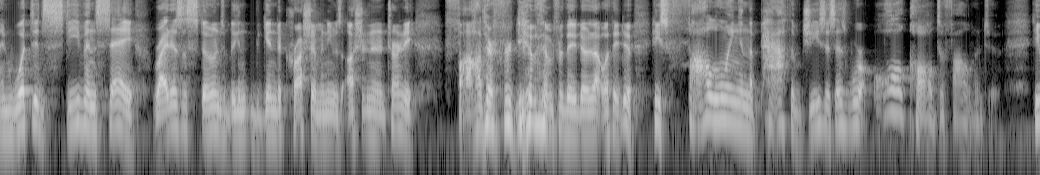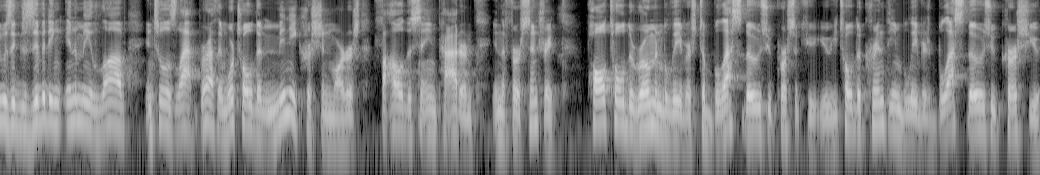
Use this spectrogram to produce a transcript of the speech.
And what did Stephen say right as the stones begin, to crush him and he was ushered in eternity? Father, forgive them for they know not what they do. He's following in the path of Jesus as we're all called to follow into. He was exhibiting enemy love until his last breath. And we're told that many Christian martyrs followed the same pattern in the first century. Paul told the Roman believers to bless those who persecute you. He told the Corinthian believers, bless those who curse you.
